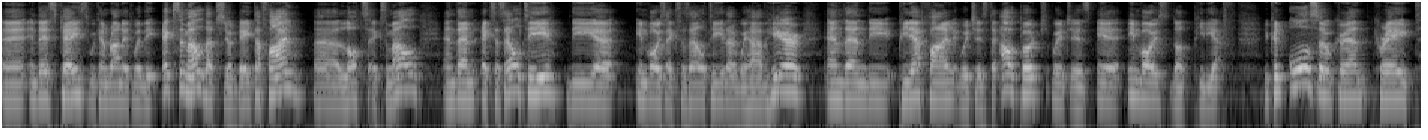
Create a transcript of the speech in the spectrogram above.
Uh, in this case, we can run it with the XML, that's your data file, uh, lots XML, and then XSLT, the uh, invoice XSLT that we have here, and then the PDF file, which is the output, which is uh, invoice.pdf. You can also create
